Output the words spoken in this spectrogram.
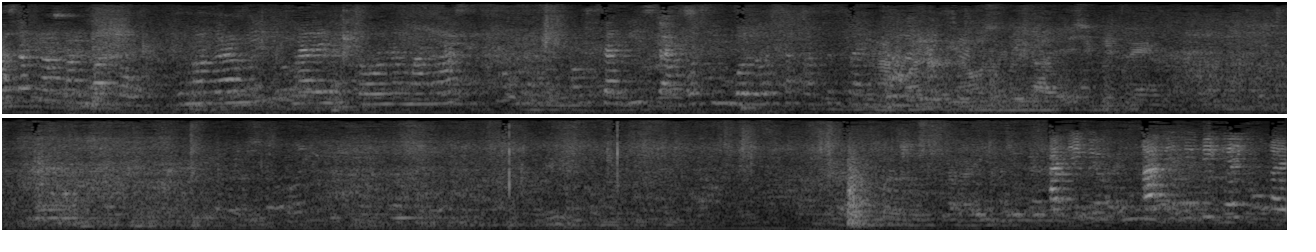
kasangkapan bato. Gumagamit na rin ito ng mga sagisag o simbolo sa pagsasalita. At, ibig, at ibibigay ko kay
